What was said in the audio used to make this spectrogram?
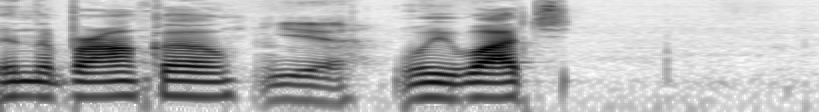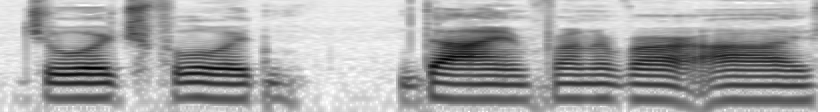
in the Bronco, Yeah. we watch George Floyd die in front of our eyes.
